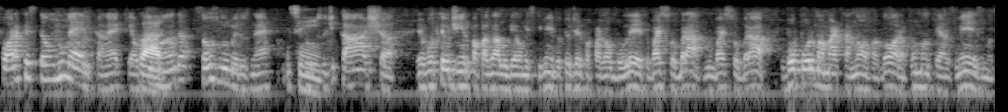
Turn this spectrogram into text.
Fora a questão numérica, né? Que é o claro. que manda, são os números, né? Sim. Fluxo de caixa, eu vou ter o dinheiro para pagar aluguel mês que vem, vou ter o dinheiro para pagar o boleto, vai sobrar? Não vai sobrar? Vou pôr uma marca nova agora? Vou manter as mesmas?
